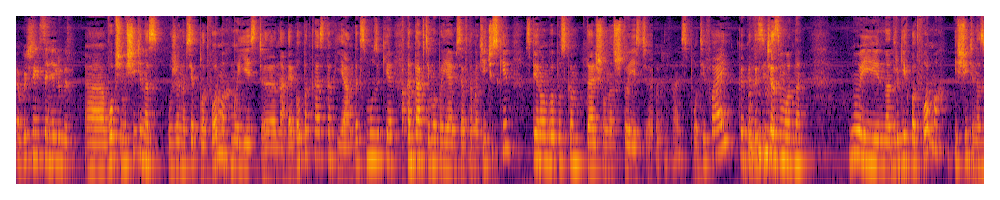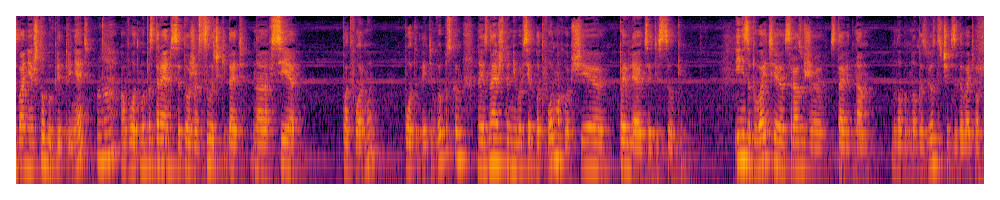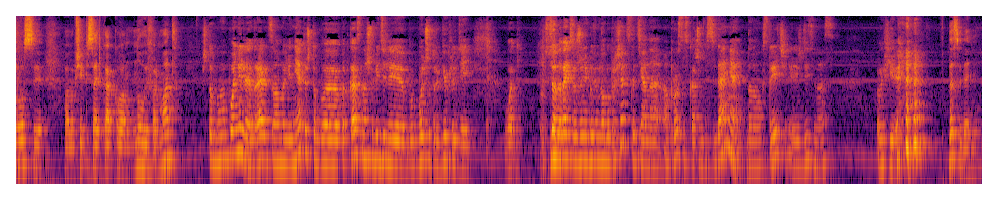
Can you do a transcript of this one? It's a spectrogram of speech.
Обычно их все не любят. А, в общем, ищите нас уже на всех платформах. Мы есть э, на Apple подкастах, Яндекс Музыке. Вконтакте мы появимся автоматически с первым выпуском. Дальше у нас что есть? Spotify. Spotify, как это сейчас модно. Ну и на других платформах ищите название «Чтобы предпринять». Угу. Вот, мы постараемся тоже ссылочки дать на все платформы под этим выпуском, но я знаю, что не во всех платформах вообще появляются эти ссылки. И не забывайте сразу же ставить нам много-много звездочек, задавать вопросы, а вообще писать, как вам новый формат. Чтобы мы поняли, нравится вам или нет, и чтобы подкаст наш увидели больше других людей. Вот. Все, ну, давайте уже не будем долго прощаться, Татьяна, а просто скажем до свидания, до новых встреч и ждите нас в эфире. До свидания.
